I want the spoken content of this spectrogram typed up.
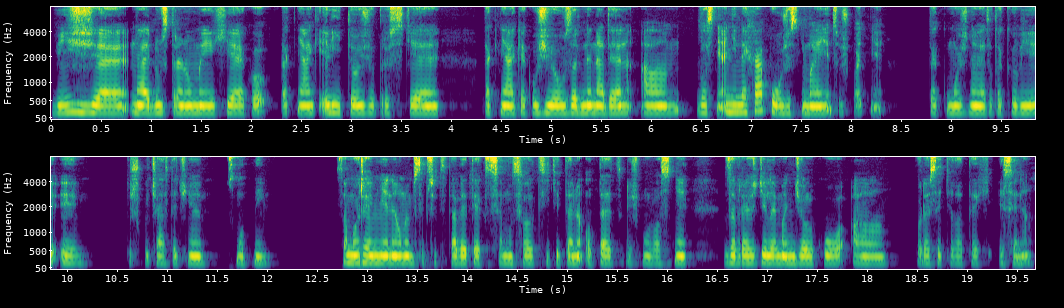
Víš, že na jednu stranu mi jich je jako tak nějak i líto, že prostě tak nějak jako žijou ze dne na den a vlastně ani nechápou, že s nimi je něco špatně. Tak možná je to takový i trošku částečně smutný. Samozřejmě neumím si představit, jak se musel cítit ten otec, když mu vlastně zavraždili manželku a po deseti letech i syna.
